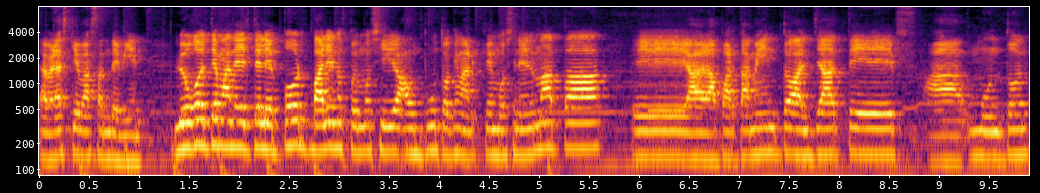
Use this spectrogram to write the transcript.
La verdad es que bastante bien. Luego el tema del teleport, ¿vale? Nos podemos ir a un punto que marquemos en el mapa eh, al apartamento, al yate, a un montón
